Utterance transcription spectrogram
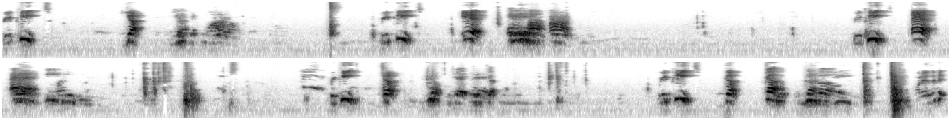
Repeat. Yeah. Repeat. It. Repeat. Et. Repeat. J. Repeat. G. What is it?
